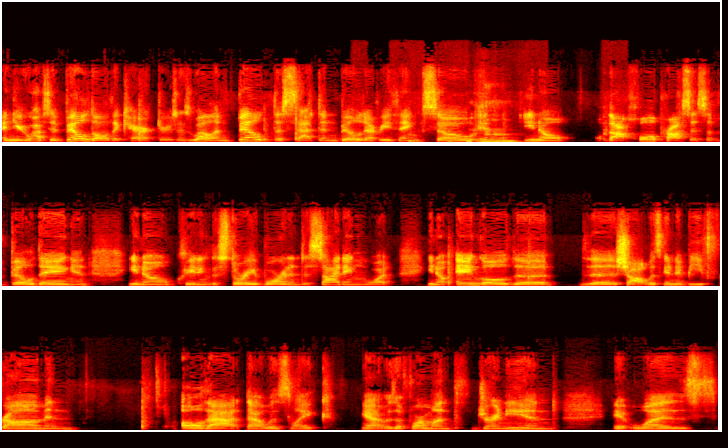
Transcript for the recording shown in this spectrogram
and you have to build all the characters as well, and build the set and build everything. So, it- Mhm. you know, that whole process of building and you know creating the storyboard and deciding what you know angle the the shot was going to be from and all that that was like yeah it was a four month journey and it was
